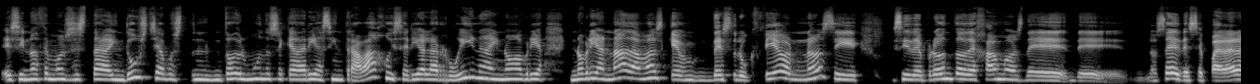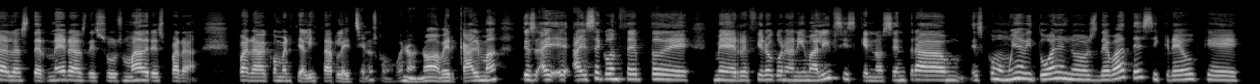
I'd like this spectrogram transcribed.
eh, si no hacemos esta industria, pues mm, todo el mundo se quedaría sin trabajo y sería la ruina y no habría, no habría nada más que destrucción, ¿no? Si, si de pronto dejamos de, de, no sé, de separar a las terneras de sus madres para, para comercializar leche, ¿no? Es como, bueno, no, a ver, calma. Entonces, a, a ese concepto de, me refiero con animalipsis, que nos entra, es como muy habitual en los debates y creo que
